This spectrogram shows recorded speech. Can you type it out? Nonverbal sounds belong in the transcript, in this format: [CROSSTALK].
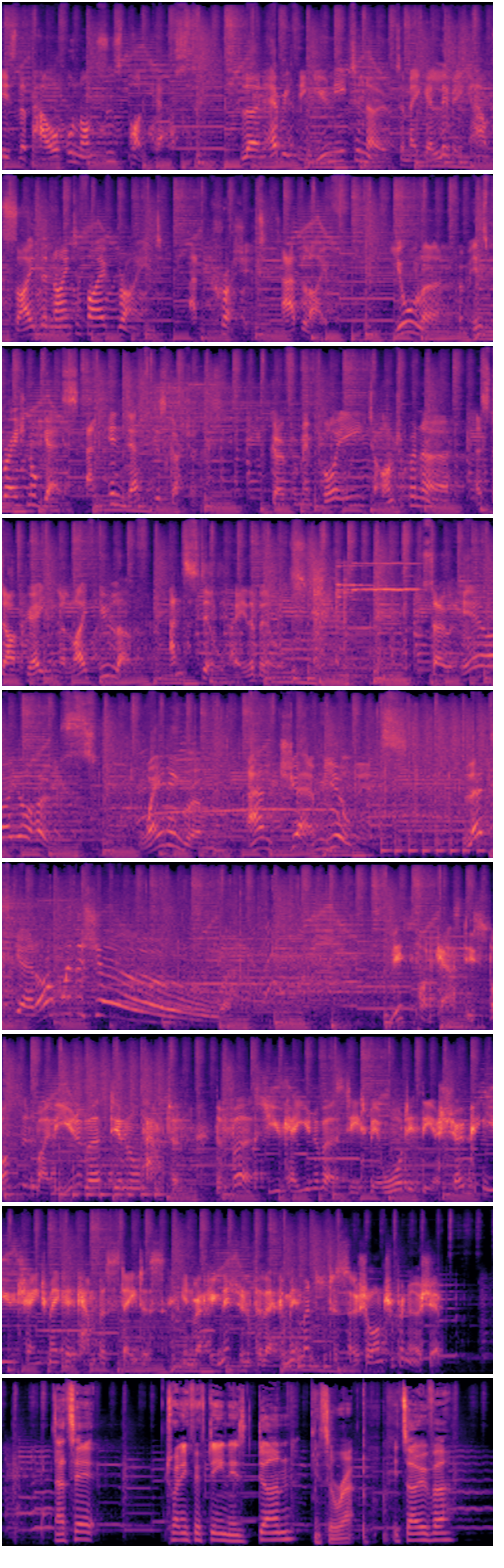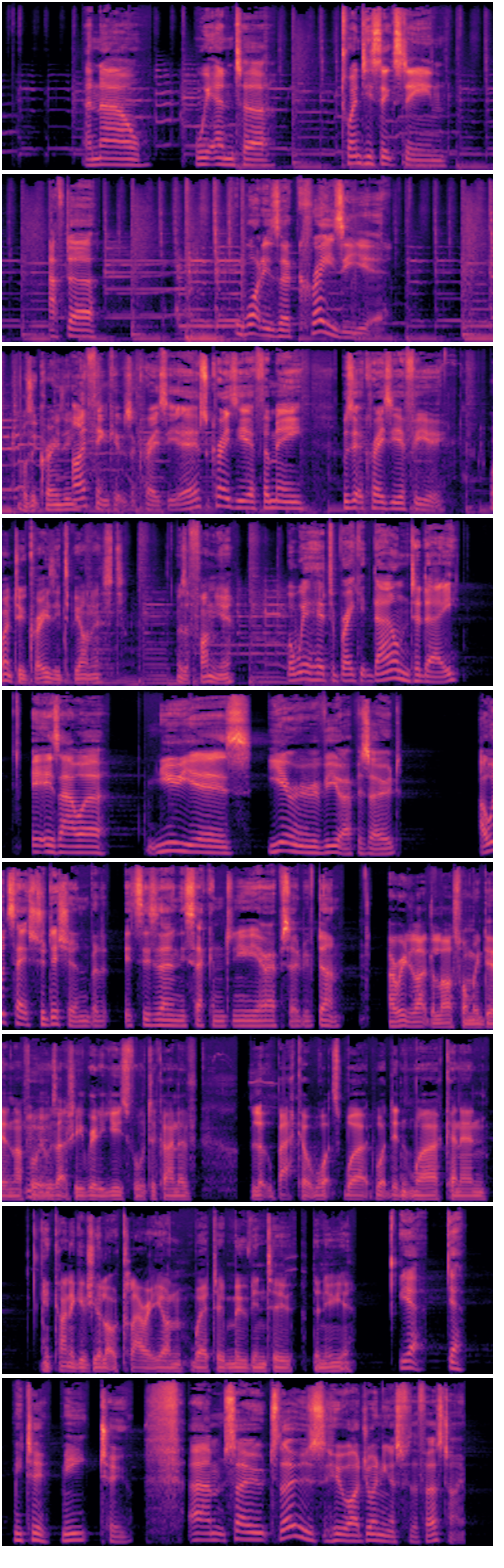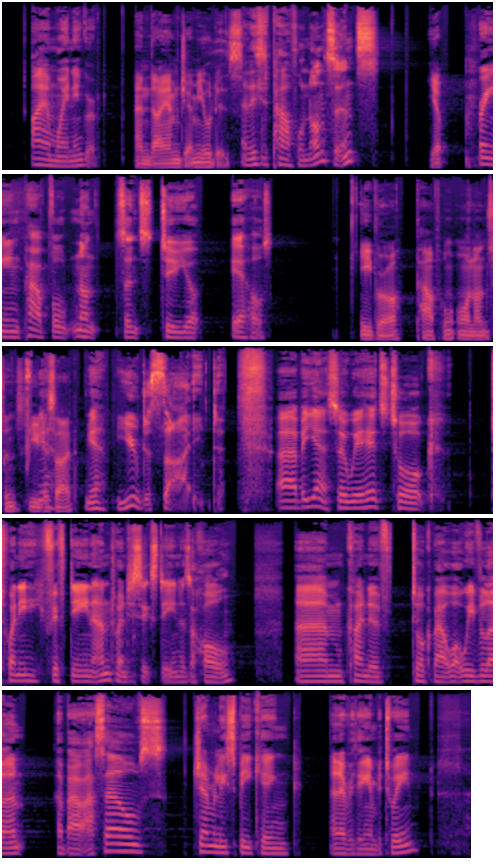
is the Powerful Nonsense Podcast. Learn everything you need to know to make a living outside the 9 to 5 grind and crush it at life. You'll learn from inspirational guests and in depth discussions. Go from employee to entrepreneur and start creating a life you love and still pay the bills. So here are your hosts, Wayne Ingram and Jem Yildiz. Let's get on with the show! This podcast is sponsored by the University of Northampton, the first UK university to be awarded the Ashoka U Changemaker Campus status in recognition for their commitment to social entrepreneurship. That's it. 2015 is done. It's a wrap. It's over. And now we enter 2016 after what is a crazy year. Was it crazy? I think it was a crazy year. It was a crazy year for me. Was it a crazy year for you? weren't too crazy, to be honest. It was a fun year. Well, we're here to break it down today. It is our New Year's year in review episode. I would say it's tradition, but it's this is only the second New Year episode we've done. I really liked the last one we did, and I thought it mm. was actually really useful to kind of look back at what's worked, what didn't work, and then it kind of gives you a lot of clarity on where to move into the new year. Yeah, yeah. Me too. Me too. Um, so, to those who are joining us for the first time, I am Wayne Ingram, And I am Jem Yildiz. and this is Powerful Nonsense, Yep. bringing powerful nonsense to your ear holes. Either or, powerful or nonsense, you Yeah. decide. Yeah, you decide. Uh, but yeah, so we're here to talk 2015 and 2016 as a whole. Um, kind of talk about what we've learnt about ourselves, generally speaking, and everything in between.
